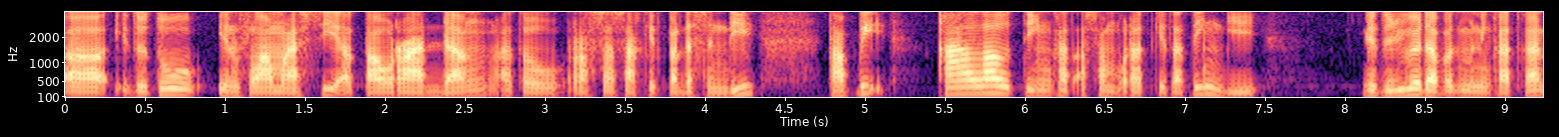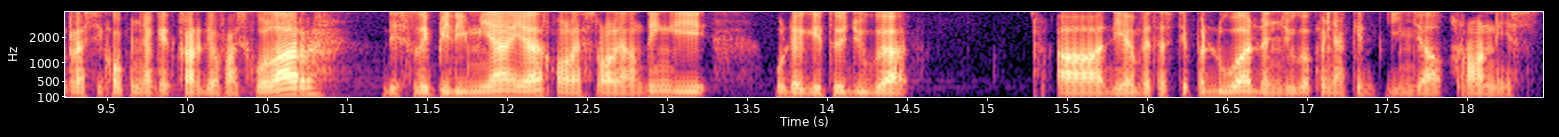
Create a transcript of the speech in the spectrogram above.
uh, itu tuh inflamasi atau radang atau rasa sakit pada sendi, tapi kalau tingkat asam urat kita tinggi, itu juga dapat meningkatkan resiko penyakit kardiovaskular, dislipidemia ya, kolesterol yang tinggi, udah gitu juga uh, diabetes tipe 2 dan juga penyakit ginjal kronis.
